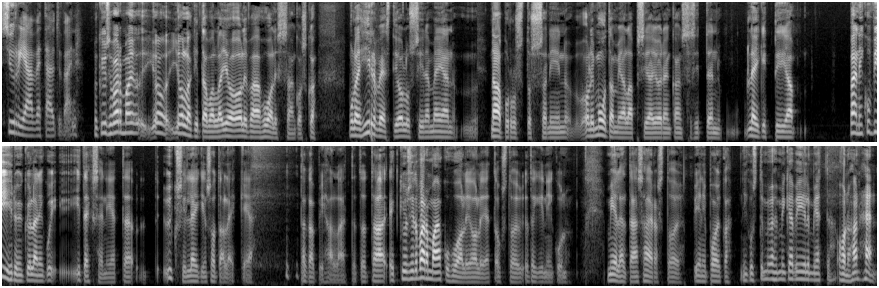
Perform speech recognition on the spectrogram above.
syrjään vetäytyväinen? No kyllä se varmaan jo, jo, jollakin tavalla jo oli vähän huolissaan, koska mulla ei hirveästi ollut siinä meidän naapurustossa, niin oli muutamia lapsia, joiden kanssa sitten leikittiin ja mä niin kuin viihdyin kyllä niin kuin itekseni, että yksin leikin sotaleikkejä takapihalla. Että tota, et kyllä siitä varmaan joku huoli oli, että onko toi jotenkin niin kuin mieleltään sairas toi pieni poika. Niin kuin sitten myöhemmin kävi ilmi, että onhan hän.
